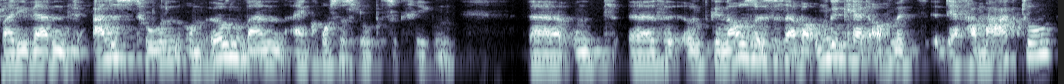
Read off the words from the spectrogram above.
Weil die werden alles tun, um irgendwann ein großes Lob zu kriegen. Äh, und, äh, und genauso ist es aber umgekehrt auch mit der Vermarktung.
